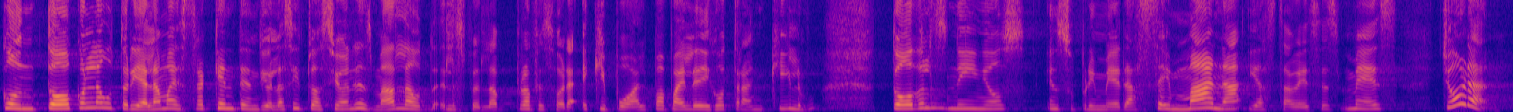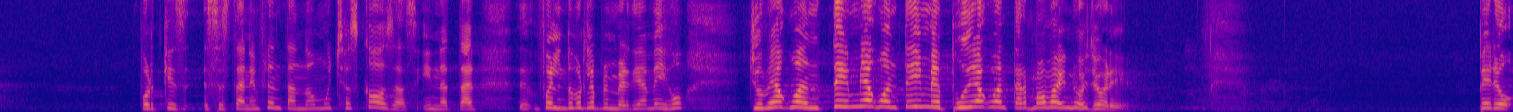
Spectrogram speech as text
contó con la autoridad de la maestra que entendió la situación, es más, después la profesora equipó al papá y le dijo, tranquilo, todos los niños en su primera semana y hasta a veces mes lloran porque se están enfrentando a muchas cosas. Y Natán fue lindo porque el primer día me dijo, yo me aguanté, me aguanté y me pude aguantar, mamá, y no lloré. Pero,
